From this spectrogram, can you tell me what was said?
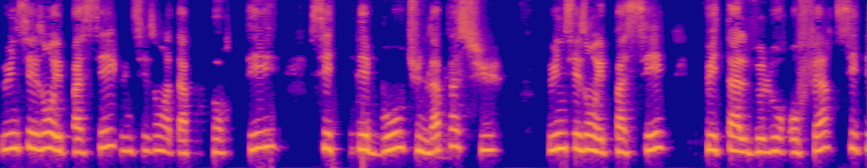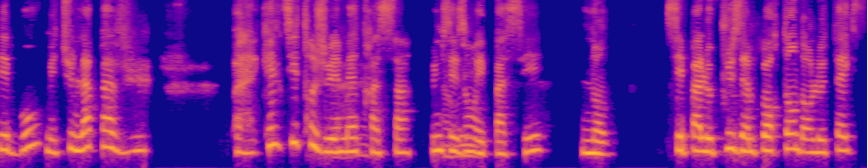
Une saison est passée, une saison à ta portée, c'était beau, tu ne l'as pas su. Une saison est passée, pétale velours offerte, c'était beau, mais tu ne l'as pas vu. Euh, quel titre je vais mettre à ça? Une ah saison est passée? Non c'est pas le plus important dans le texte.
